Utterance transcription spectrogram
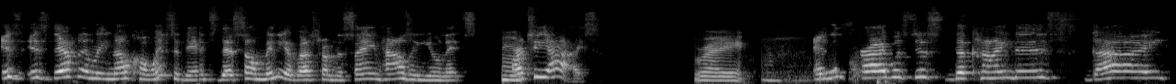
it's it's definitely no coincidence that so many of us from the same housing units Mm. are TIs. Right. And this guy was just the kindest guy.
